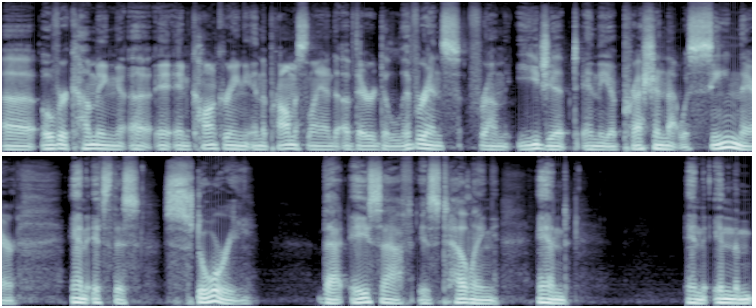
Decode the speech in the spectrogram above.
uh, overcoming uh, and conquering in the promised land, of their deliverance from Egypt and the oppression that was seen there. And it's this story that Asaph is telling. And, and in the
